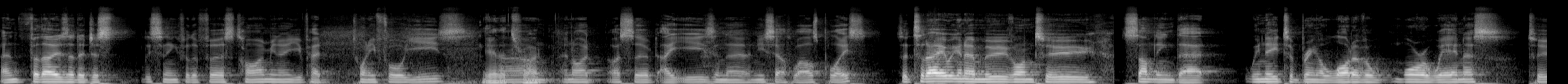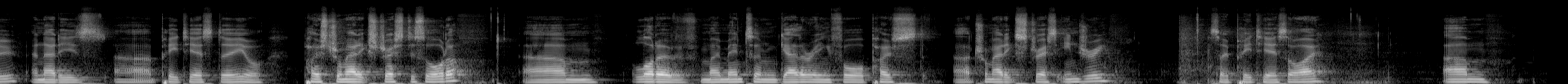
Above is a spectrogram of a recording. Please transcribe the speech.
And for those that are just listening for the first time, you know, you've had 24 years. Yeah, that's Um, right. And I, I served eight years in the New South Wales Police. So today we're going to move on to something that we need to bring a lot of a, more awareness to, and that is uh, PTSD or post traumatic stress disorder. Um, a lot of momentum gathering for post uh, traumatic stress injury, so PTSI. Um,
